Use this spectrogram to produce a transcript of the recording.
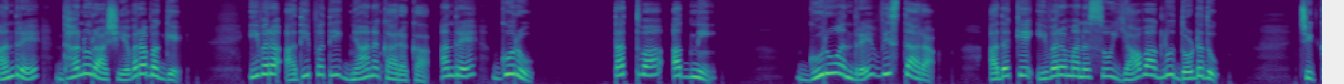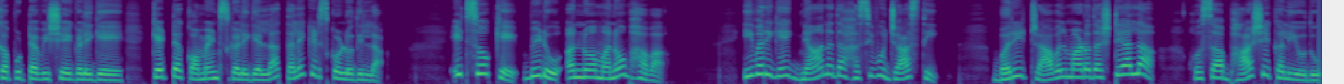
ಅಂದ್ರೆ ಧನುರಾಶಿಯವರ ಬಗ್ಗೆ. ಇವರ ಅಧಿಪತಿ ಜ್ಞಾನಕಾರಕ, ಅಂದ್ರೆ ಗುರು. ತತ್ವ ಅಗ್ನಿ. ಗುರು ಅಂದ್ರೆ ವಿಸ್ತಾರ. ಅದಕ್ಕೆ ಇವರ ಮನಸ್ಸು ಯಾವಾಗ್ಲೂ ದೊಡ್ಡದು. ಚಿಕ್ಕಪುಟ್ಟ ವಿಷಯಗಳಿಗೆ, ಕೆಟ್ಟ ಕಾಮೆಂಟ್ಸ್ಗಳಿಗೆಲ್ಲ ತಲೆಕೆಡಿಸ್ಕೊಳ್ಳೋದಿಲ್ಲ ಇಟ್ಸ್ ಓಕೆ, ಬಿಡು ಅನ್ನುವ ಮನೋಭಾವ. ಇವರಿಗೆ ಜ್ಞಾನದ ಹಸಿವು ಜಾಸ್ತಿ. ಬರೀ ಟ್ರಾವೆಲ್ ಮಾಡೋದಷ್ಟೇ ಅಲ್ಲ ಹೊಸ ಭಾಷೆ ಕಲಿಯೋದು,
